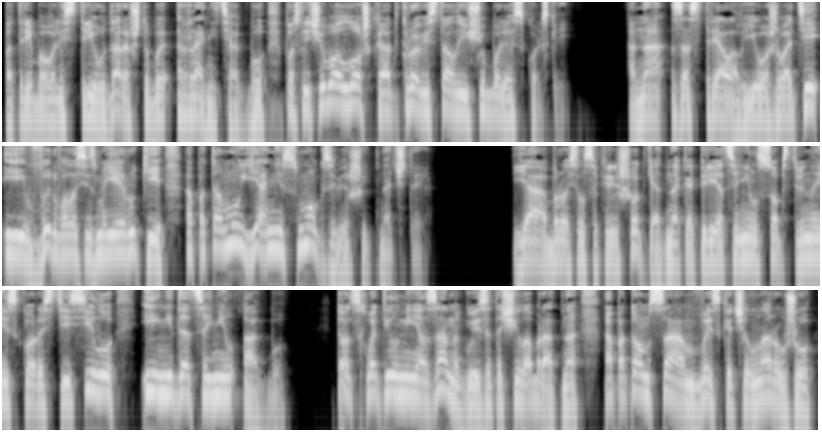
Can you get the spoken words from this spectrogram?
Потребовались три удара, чтобы ранить Акбу, после чего ложка от крови стала еще более скользкой. Она застряла в его животе и вырвалась из моей руки, а потому я не смог завершить начатое. Я бросился к решетке, однако переоценил собственные скорости и силу и недооценил Акбу. Тот схватил меня за ногу и затащил обратно, а потом сам выскочил наружу.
